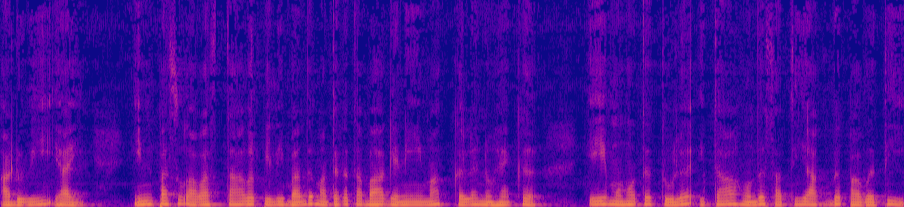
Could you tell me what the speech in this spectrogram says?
අඩු වී යයි. ඉන්පසු අවස්ථාව පිළිබඳ මතක තබා ගැනීමක් කළ නොහැක. ඒ මොහොත තුල ඊතා හොඳ සතියක්ද පවතී.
